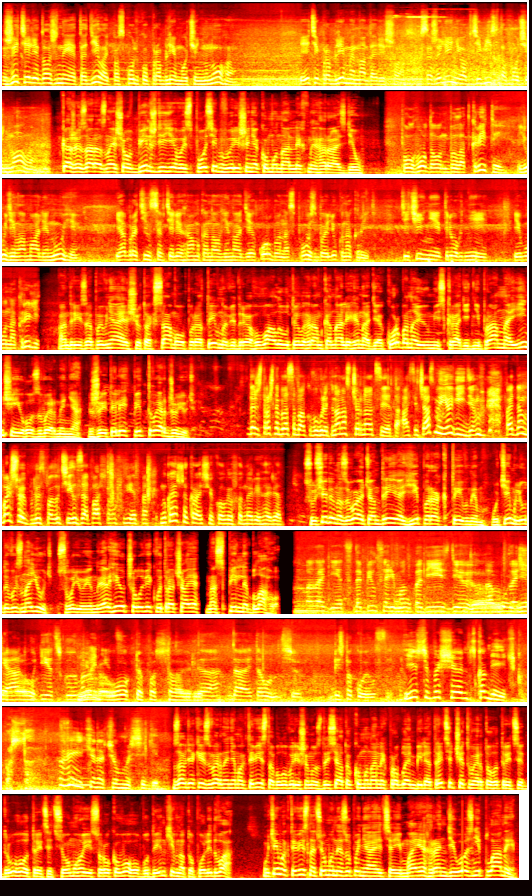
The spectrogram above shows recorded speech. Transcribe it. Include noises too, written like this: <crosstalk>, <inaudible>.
Жители должны это делать, поскольку проблем очень много. И эти проблемы надо решать. К сожалению, активистов очень мало. Каже, зараз знайшов більш дієвий спосіб вирішення комунальних негараздів. Полгода он был открытый, люди ломали ноги. Я обратился в телеграм-канал Геннадия Корбана с просьбой люк накрыть. В течение трех дней его накрыли. Андрій запевняє, що так само оперативно відреагували у телеграм-каналі Геннадія Корбана і у міськраді Дніпра на інші його звернення. Жителі підтверджують. Даже страшно было собаку выгулять, она у нас черного цвета. А сейчас мы ее видим. <laughs> Поэтому большой плюс получился от вашего цвета. Ну, звісно, краще, коли фонарі горять. Сусіди називають Андрія гіперактивним. Утім, люди визнають, свою енергію чоловік витрачає на спільне благо. Он молодец, добился ремонт в подъезде, Да, нам вот площадку евро- детскую. Молодец. Евроокна поставили. Да, да, это он все беспокоился. Если бы еще скамеечку поставили. Видите, на чем мы сидим. Завдяки зверненням активіста було вирішено з десяток комунальних проблем біля 34, 32, 37 і 40 будинків на Тополі 2. Утім, активіст на цьому не зупиняється і має грандіозні плани.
